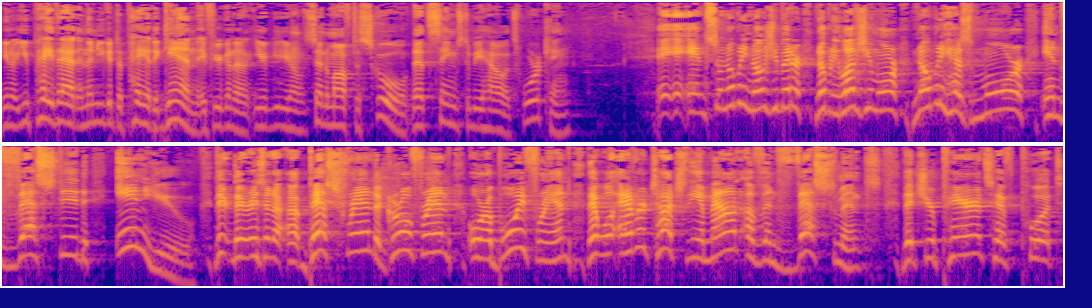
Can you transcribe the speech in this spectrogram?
you know, you pay that and then you get to pay it again if you're going to, you, you know, send them off to school. That seems to be how it's working. And so nobody knows you better. Nobody loves you more. Nobody has more invested in you. There, there isn't a, a, best friend, a girlfriend, or a boyfriend that will ever touch the amount of investment that your parents have put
